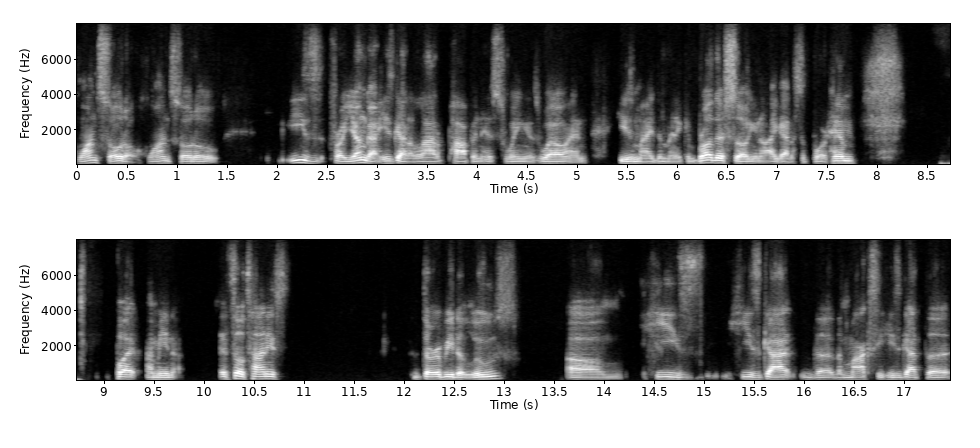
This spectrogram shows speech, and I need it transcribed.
Juan Soto. Juan Soto. He's for a young guy. He's got a lot of pop in his swing as well, and he's my Dominican brother. So you know I got to support him. But I mean, it's Ohtani's derby to lose. Um, he's he's got the the moxie. He's got the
